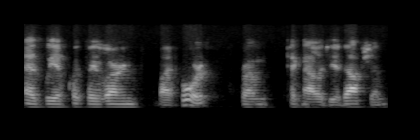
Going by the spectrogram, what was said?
as we have quickly learned by force from technology adoption,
